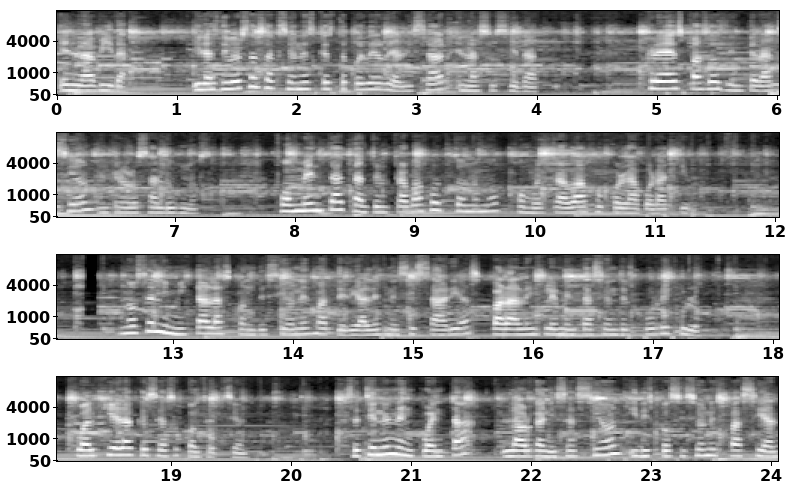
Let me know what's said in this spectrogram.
en la vida y las diversas acciones que éste puede realizar en la sociedad. Crea espacios de interacción entre los alumnos. Fomenta tanto el trabajo autónomo como el trabajo colaborativo. No se limita a las condiciones materiales necesarias para la implementación del currículo, cualquiera que sea su concepción. Se tienen en cuenta la organización y disposición espacial,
